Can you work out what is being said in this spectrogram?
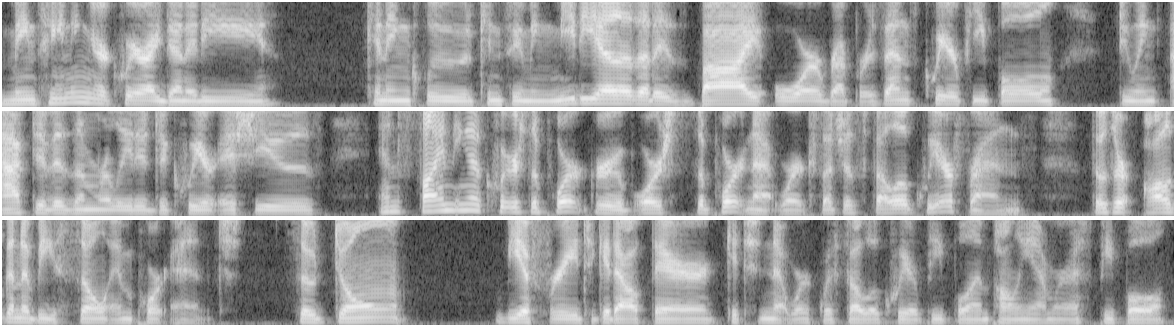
maintaining your queer identity can include consuming media that is by or represents queer people, doing activism related to queer issues, and finding a queer support group or support network such as fellow queer friends. Those are all going to be so important. So don't be afraid to get out there, get to network with fellow queer people and polyamorous people,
